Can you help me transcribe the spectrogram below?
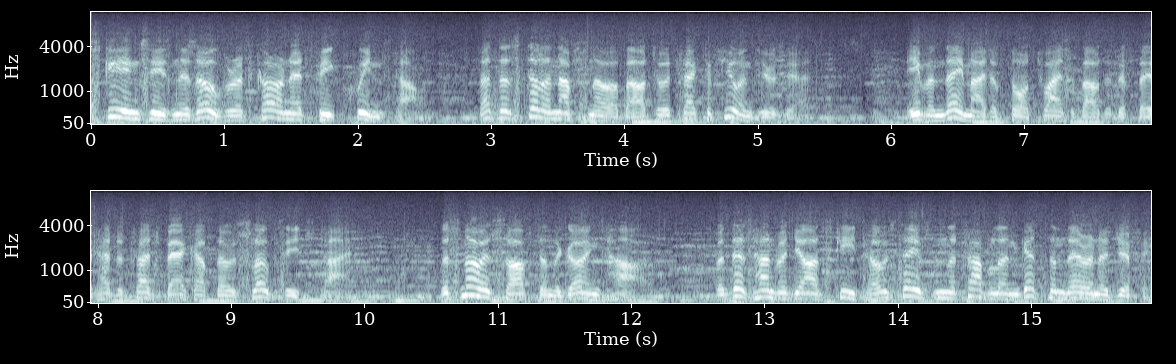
The skiing season is over at Coronet Peak, Queenstown, but there's still enough snow about to attract a few enthusiasts. Even they might have thought twice about it if they'd had to trudge back up those slopes each time. The snow is soft and the going's hard, but this 100-yard ski tow saves them the trouble and gets them there in a jiffy.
